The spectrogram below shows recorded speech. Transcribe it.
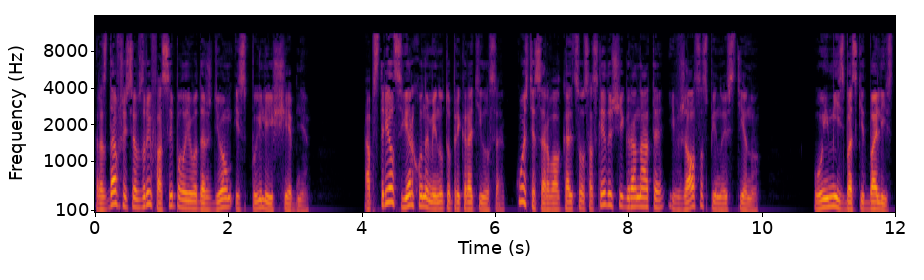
Раздавшийся взрыв осыпал его дождем из пыли и щебня. Обстрел сверху на минуту прекратился. Костя сорвал кольцо со следующей гранаты и вжался спиной в стену. «Уймись, баскетболист!»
